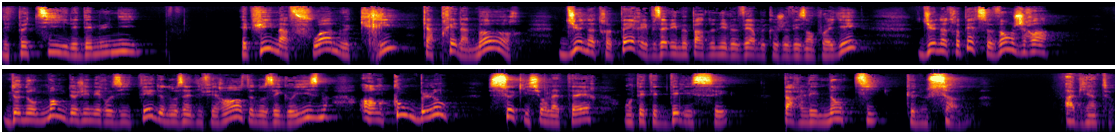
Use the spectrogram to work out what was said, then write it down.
les petits, les démunis. Et puis ma foi me crie qu'après la mort, Dieu notre Père, et vous allez me pardonner le verbe que je vais employer, Dieu notre Père se vengera de nos manques de générosité, de nos indifférences, de nos égoïsmes, en comblant ceux qui sur la terre ont été délaissés par les nantis que nous sommes. À bientôt.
